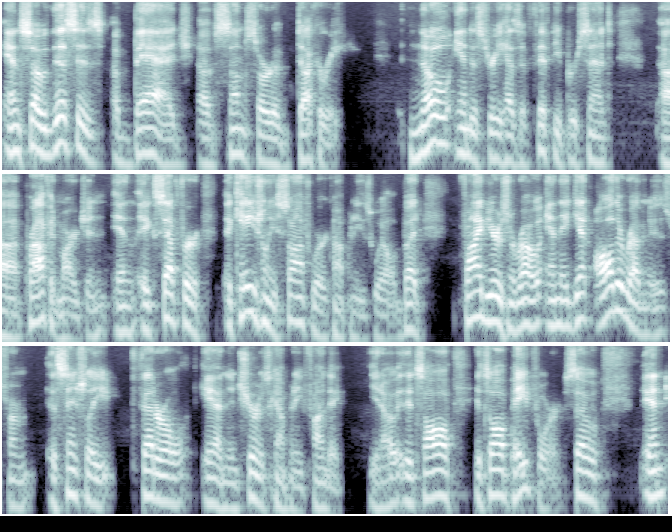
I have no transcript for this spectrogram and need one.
And so this is a badge of some sort of duckery no industry has a 50% uh, profit margin, and except for occasionally software companies will, but five years in a row, and they get all their revenues from essentially federal and insurance company funding. You know, it's all it's all paid for. So, and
